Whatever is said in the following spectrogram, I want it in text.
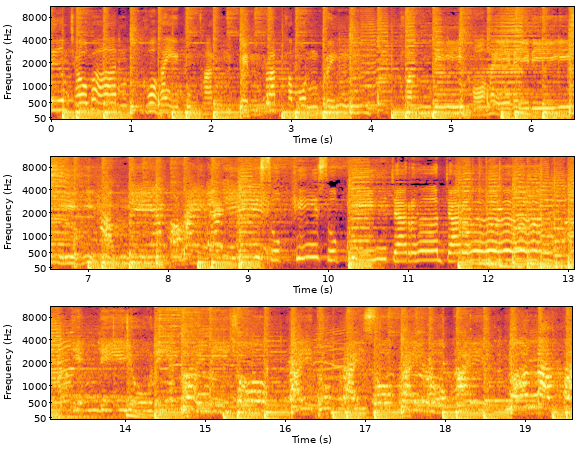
ลืมชาวบ้าน ขอให้ทุกท่านเป็นรัฐมนตรี ทำดีขอให้ได้ดีทำดีขอให้ได้ดี สุขขีสุขขีเจริญเจริญกินดีอยู่ดีค่อยมีโชคไรทุกข์ไรโศกไรโรคภัยนอนหลับฝัน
